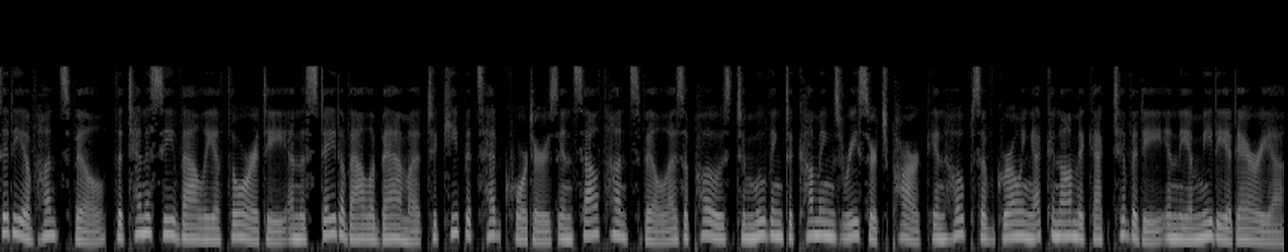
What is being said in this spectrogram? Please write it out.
City of Huntsville, the Tennessee Valley Authority and the state of Alabama to keep its headquarters in South Huntsville as opposed to moving to Cummings Research Park in hopes of growing economic activity in the immediate area.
